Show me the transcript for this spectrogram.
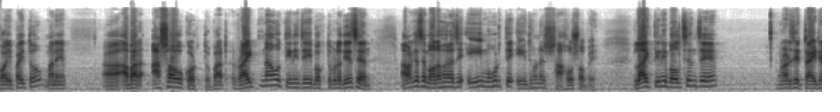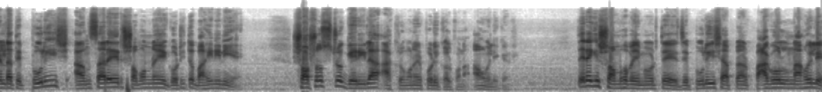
ভয় পাইতো মানে আবার আশাও করতো। বাট রাইট নাও তিনি যেই বক্তব্যটা দিয়েছেন, আমার কাছে মনে হয় না যে এই মুহূর্তে এই ধরনের সাহস হবে। লাইক তিনি বলছেন যে, ওনার যে টাইটেলটাতে পুলিশ আনসারের সমন্বয়ে গঠিত বাহিনী নিয়ে সশস্ত্র গেরিলা আক্রমণের পরিকল্পনা আওয়ামী লীগের। এটা কি সম্ভব এই মুহূর্তে যে পুলিশ আপনার পাগল না হইলে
